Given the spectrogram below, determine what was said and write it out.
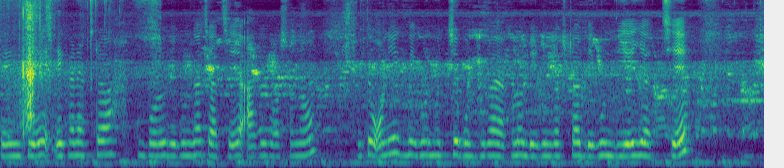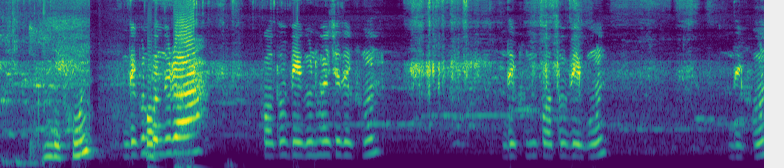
এই যে এখানে একটা বড় বেগুন গাছ আছে আগে বসানো। কিন্তু অনেক বেগুন হচ্ছে বন্ধুরা এখনও বেগুন গাছটা বেগুন দিয়েই যাচ্ছে। দেখুন দেখুন বন্ধুরা কত বেগুন হয়েছে দেখুন। দেখুন কত বেগুন। দেখুন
